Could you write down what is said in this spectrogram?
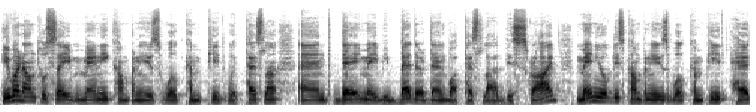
He went on to say many companies will compete with Tesla and they may may be better than what Tesla described. Many of these companies will compete head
